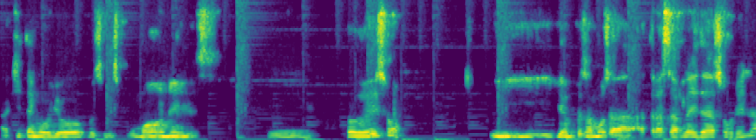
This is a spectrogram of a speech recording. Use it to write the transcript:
Aquí tengo yo pues mis pulmones, eh, todo eso. Y ya empezamos a, trazar la idea sobre la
